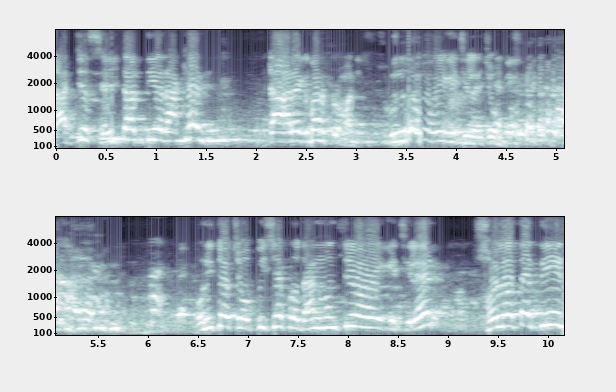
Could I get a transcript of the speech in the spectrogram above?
রাজ্যে শেল্টার দিয়ে রাখেন, এটা আরেকবার প্রমাণিত। হয়ে গেছিলেন চব্বিশে। উনি তো চব্বিশে প্রধানমন্ত্রীও হয়ে গেছিলেন। ষোলোতে তিন,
